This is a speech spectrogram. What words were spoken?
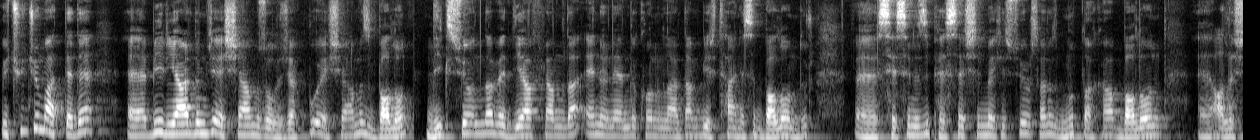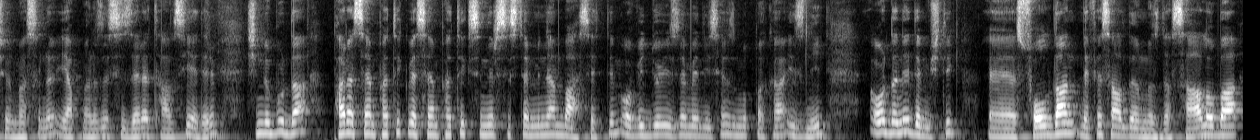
Üçüncü maddede e, bir yardımcı eşyamız olacak. Bu eşyamız balon. Diksiyonda ve diyaframda en önemli konulardan bir tanesi balondur. E, sesinizi pesleştirmek istiyorsanız mutlaka balon e, alıştırmasını yapmanızı sizlere tavsiye ederim. Şimdi burada parasempatik ve sempatik sinir sisteminden bahsettim. O videoyu izlemediyseniz mutlaka izleyin. Orada ne demiştik? e, soldan nefes aldığımızda sağ loba,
